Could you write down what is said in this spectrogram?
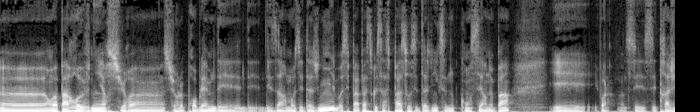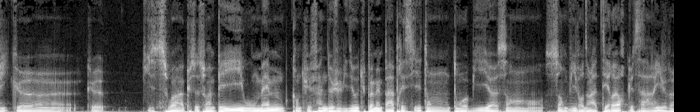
euh, on va pas revenir sur, euh, sur le problème des, des, armes aux États-Unis. Bon, c'est pas parce que ça se passe aux États-Unis que ça nous concerne pas. Et voilà, c'est tragique que, soit, que ce soit un pays où même quand tu es fan de jeux vidéo, tu peux même pas apprécier ton, ton hobby euh, sans, sans, vivre dans la terreur que ça arrive.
